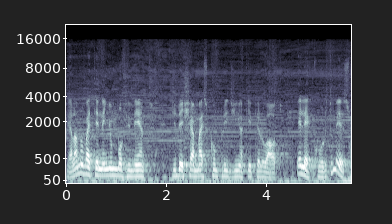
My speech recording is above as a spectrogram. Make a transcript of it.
Ela não vai ter nenhum movimento de deixar mais compridinho aqui pelo alto. Ele é curto mesmo.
